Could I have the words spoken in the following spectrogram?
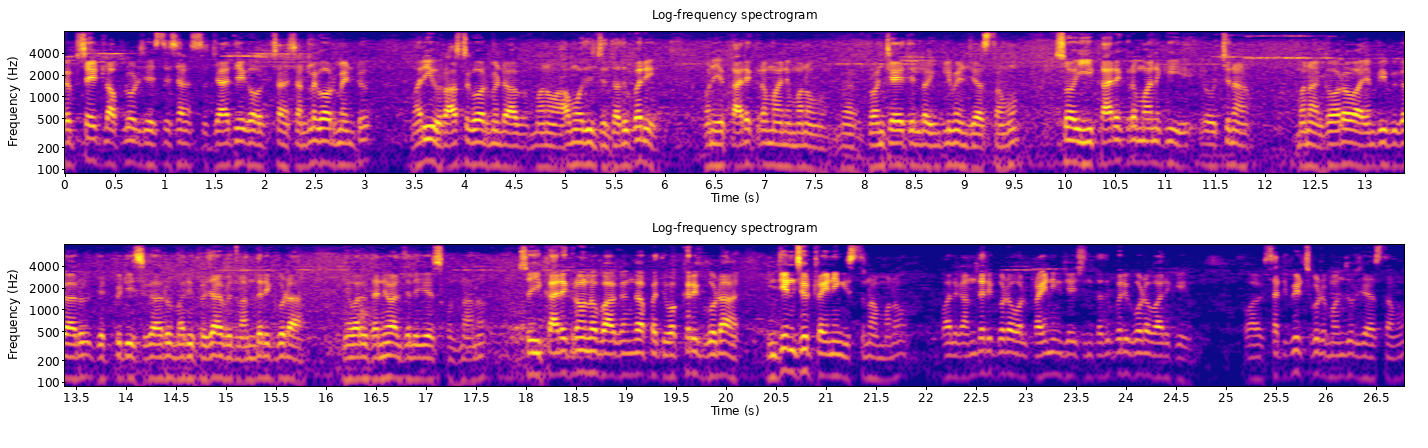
వెబ్సైట్లో అప్లోడ్ చేస్తే జాతీయ సెంట్రల్ గవర్నమెంట్ మరియు రాష్ట్ర గవర్నమెంట్ మనం ఆమోదించిన తదుపరి మన ఈ కార్యక్రమాన్ని మనం పంచాయతీల్లో ఇంప్లిమెంట్ చేస్తాము. సో ఈ కార్యక్రమానికి వచ్చిన మన గౌరవ ఎంపీపీ గారు జెడ్పీటీసీ గారు మరియు ప్రజాప్రతినిధులందరికీ కూడా నేను వారికి ధన్యవాదాలు తెలియజేసుకుంటున్నాను. సో ఈ కార్యక్రమంలో భాగంగా ప్రతి ఒక్కరికి కూడా ఇంటెన్సివ్ ట్రైనింగ్ ఇస్తున్నాం మనం. వాళ్ళకి అందరికీ కూడా వాళ్ళు ట్రైనింగ్ చేసిన తదుపరి కూడా వారికి వాళ్ళకి సర్టిఫికేట్స్ కూడా మంజూరు చేస్తాము.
